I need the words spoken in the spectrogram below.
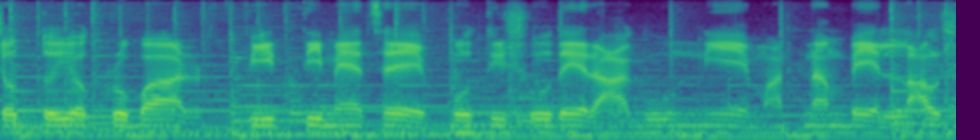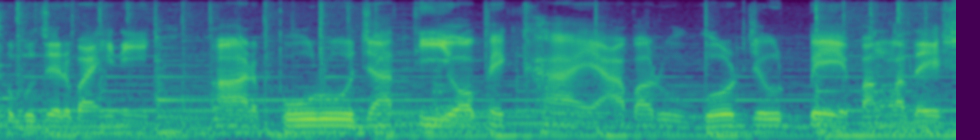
চোদ্দই অক্টোবর ফিরতি ম্যাচে প্রতিশোধের আগুন নিয়ে মাঠ নামবে লাল সবুজের বাহিনী। আর পুরো জাতি অপেক্ষায় আবারও গর্জে উঠবে বাংলাদেশ।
